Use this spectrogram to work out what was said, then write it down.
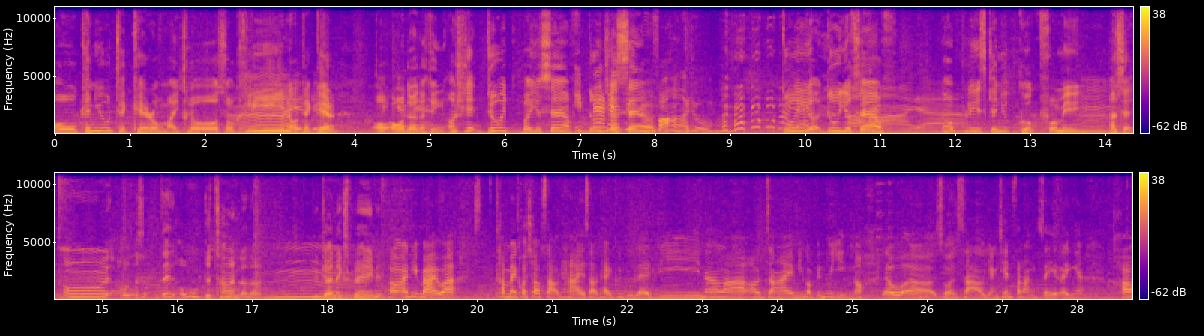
oh, can you take care of my clothes or clean or take care? Or, or the other thing, oh shit, do it by yourself. it do it to do yourself. for her too Do your, do yourself. Ah. Oh, please, can you cook for me? I said, oh, I said, they all the time like that. You can explain it. เขาอธิบายว่าทำไมเขาชอบสาวไทย สาวไทยคือดูแลดี น่ารัก เอาใจ มีความเป็นผู้หญิงเนาะ แล้วเอ่อส่วนสาวอย่างเช่นฝรั่งเศสอะไรเงี้ยเขา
